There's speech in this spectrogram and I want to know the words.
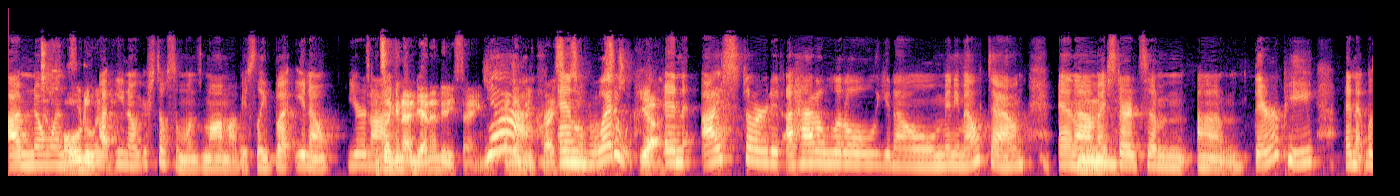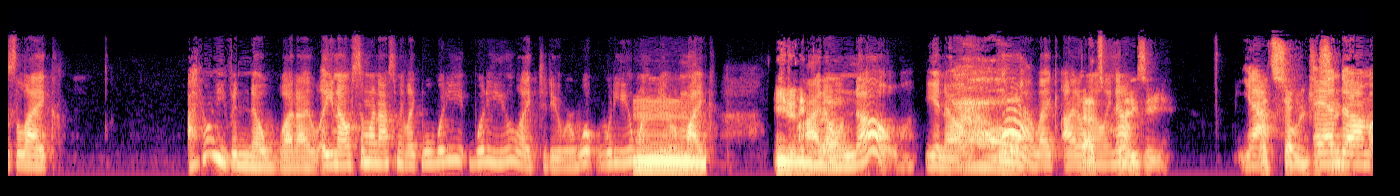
um no totally. one's uh, you know you're still someone's mom obviously but you know you're not it's like an identity thing yeah identity crisis and almost. what yeah and i started i had a little you know mini meltdown and um mm. i started some um therapy and it was like I don't even know what I, you know, someone asked me like, well, what do you, what do you like to do? Or what, what do you want to do? I'm mm. like, you didn't even I know. don't know, you know? Wow. Yeah, like I don't That's really know. crazy. Yeah. That's so interesting. And um,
